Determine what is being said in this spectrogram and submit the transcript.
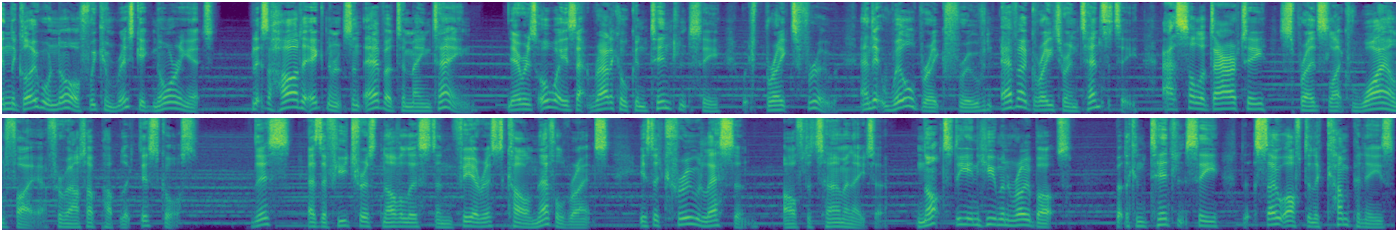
In the global north, we can risk ignoring it but it's a harder ignorance than ever to maintain. There is always that radical contingency which breaks through, and it will break through with an ever greater intensity as solidarity spreads like wildfire throughout our public discourse. This, as the futurist novelist and theorist Carl Neville writes, is the true lesson of the Terminator. Not the inhuman robot, but the contingency that so often accompanies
